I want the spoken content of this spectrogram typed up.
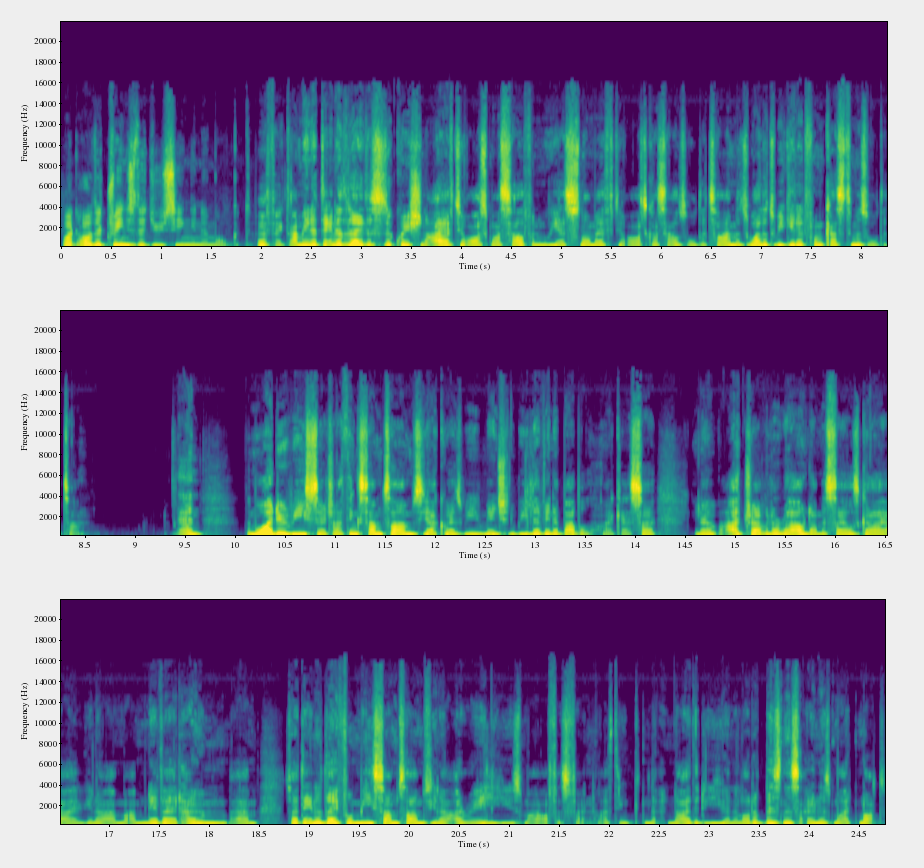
What are the trends that you're seeing in the market? Perfect. I mean, at the end of the day, this is a question I have to ask myself, and we as SNOM have to ask ourselves all the time, as well as we get it from customers all the time. And the more I do research, I think sometimes, Jaco, as we mentioned, we live in a bubble. Okay, so you know, I travel around. I'm a sales guy. I, you know, I'm, I'm never at home. Um, so at the end of the day, for me, sometimes, you know, I rarely use my office phone. I think n- neither do you, and a lot of business owners might not.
